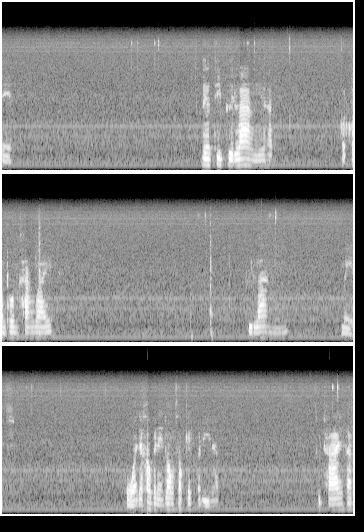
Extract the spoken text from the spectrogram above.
นี่เลือกที่พื้นล่างนี้นะครับ กดคอนโทรลค้างไว้ พื้นล่างนี้ Mesh หัวจะเข้าไปในร่องซ็อกเก็ตพอดีนะครับ สุดท้ายครับ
